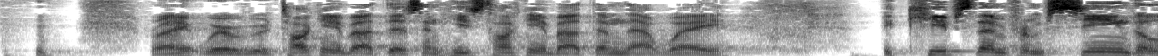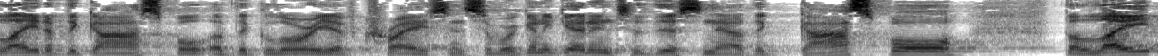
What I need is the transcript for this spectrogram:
right? We're, we're talking about this and he's talking about them that way. It keeps them from seeing the light of the gospel of the glory of Christ. And so we're going to get into this now. The gospel, the light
